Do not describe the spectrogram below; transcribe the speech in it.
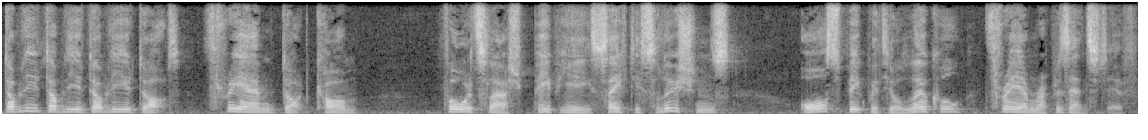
www.3m.com forward slash PPE safety solutions or speak with your local 3M representative.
